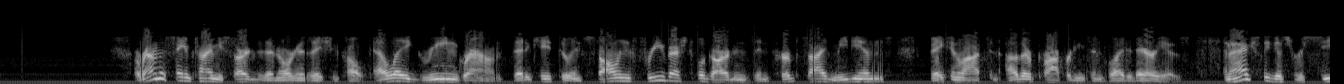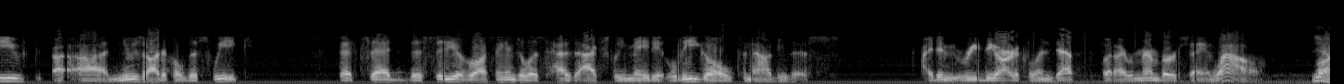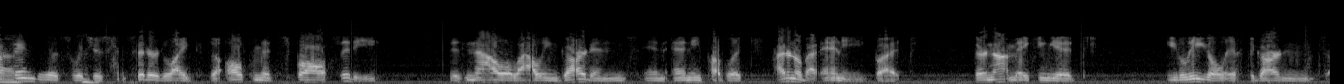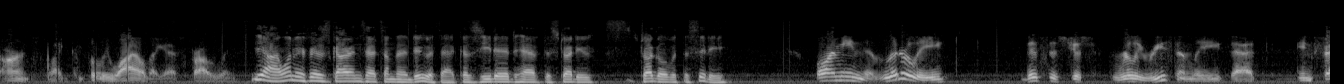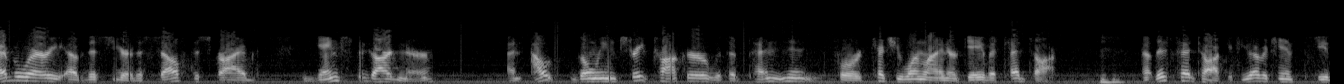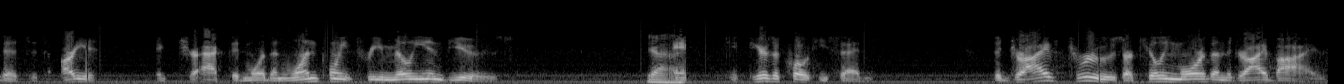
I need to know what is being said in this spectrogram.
Around the same time, he started an organization called LA Green Ground, dedicated to installing free vegetable gardens in curbside medians, vacant lots, and other properties in blighted areas. And I actually just received a, a news article this week that said the city of Los Angeles has actually made it legal to now do this. I didn't read the article in depth, but I remember saying, wow, Yeah. Los Angeles, which is considered like the ultimate sprawl city, is now allowing gardens in any public. I don't know about any, but they're not making it illegal if the gardens aren't like completely wild. I guess probably. Yeah, I wonder if his gardens had something to do with that because he did have the study, struggle with the city. Well, I mean, literally, this is just really recently that in February of this year, the self-described gangsta gardener, an outgoing straight talker with a pendant for catchy one-liner, gave a TED talk. Mm-hmm. Now, this TED talk, if you have a chance to see this, it's already attracted more than 1.3 million views. Yeah. And here's a quote he said The drive throughs are killing more than the drive bys.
